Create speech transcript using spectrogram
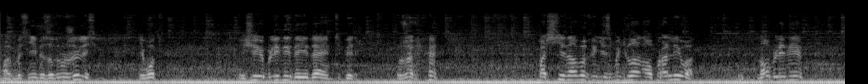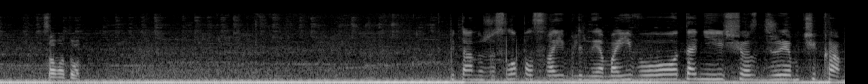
Вот мы с ними задружились, и вот еще и блины доедаем теперь. Уже почти на выходе из Магелланова пролива, но блины само то. Капитан уже слопал свои блины, а мои вот они еще с джемчиком.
